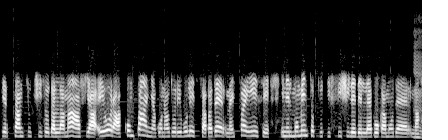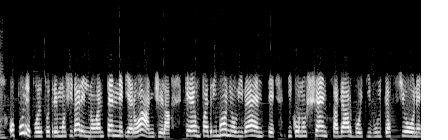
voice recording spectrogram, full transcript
Pierzanti ucciso dalla mafia e ora accompagna con autorevolezza paterna il paese nel momento più difficile dell'epoca moderna. Mm. Oppure po- potremmo citare il novantenne Piero Angela, che è un patrimonio vivente di conoscenza, garbo e divulgazione,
